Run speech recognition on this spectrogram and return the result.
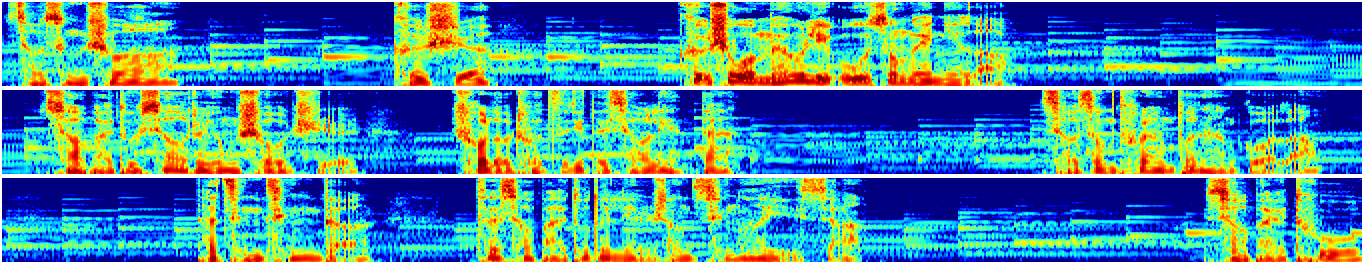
小熊说：“可是，可是我没有礼物送给你了。”小白兔笑着用手指戳了戳自己的小脸蛋。小熊突然不难过了，他轻轻的在小白兔的脸上亲了一下。小白兔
